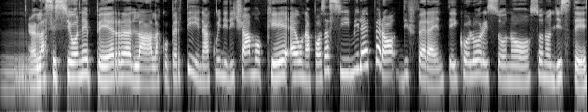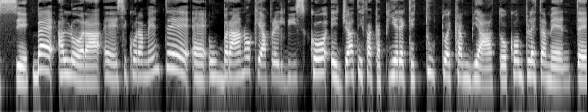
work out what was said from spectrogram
mh, la sessione per la, la copertina. Quindi diciamo che è una posa simile, però differente. I colori sono, sono gli stessi. Beh, allora, eh, sicuramente è un brano che apre il disco e già ti fa capire che tutto è cambiato completamente.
